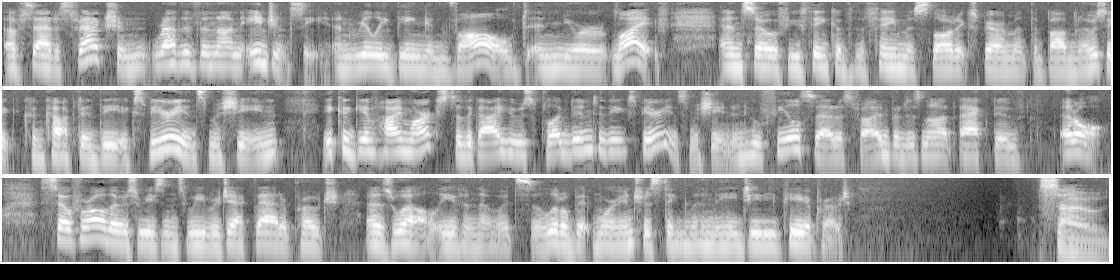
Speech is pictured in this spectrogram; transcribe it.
of satisfaction rather than on agency and really being involved in your life. And so, if you think of the famous thought experiment that Bob Nozick concocted, the experience machine, it could give high marks to the guy who's plugged into the experience machine and who feels satisfied but is not active at all. So, for all those reasons, we reject that approach as well, even though it's a little bit more interesting than the GDP approach. So,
